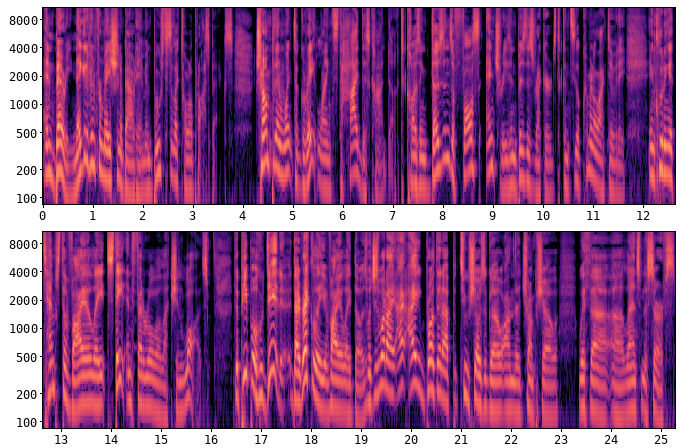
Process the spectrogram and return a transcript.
and bury negative information about him and boost his electoral prospects. Trump then went to great lengths to hide this conduct, causing dozens of false entries in business records to conceal criminal activity, including attempts to violate state and federal election laws. The people who did directly violate those, which is what I, I, I brought that up two shows ago on the Trump show with uh, uh, Lance from the Serfs.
